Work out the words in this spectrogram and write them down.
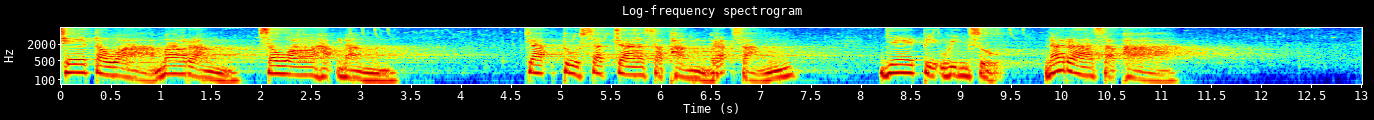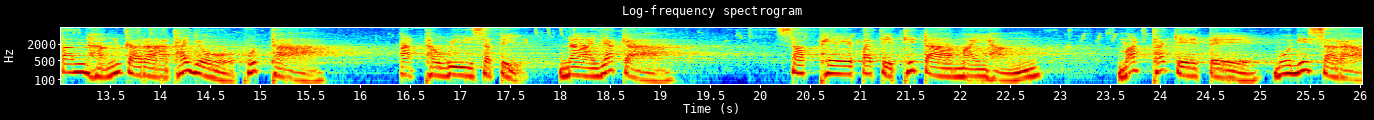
เชตวามารัง สวาหนัง จะตุสัจจาสพังระสัง เยปิวิงสุนราสภา ตันหังกราทโยพุทธา อัตวีสติ นายกา สัพเพปฏิทิตาไมหัง มัทธเกเต มุนิสรา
